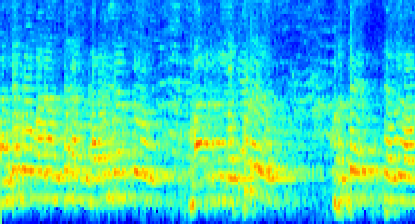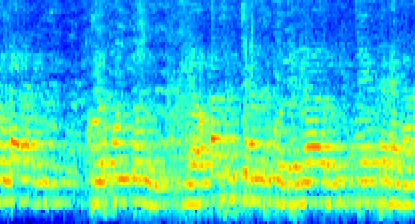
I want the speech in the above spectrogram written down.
అందుకు మనందరం గర్వపడుతూ వారికి ఎప్పుడు కృతజ్ఞతలుగా ఉండాలని కోరుకుంటూ ఈ అవకాశం ఇచ్చినందుకు ధన్యవాదాలు. జయ తెలంగాణ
